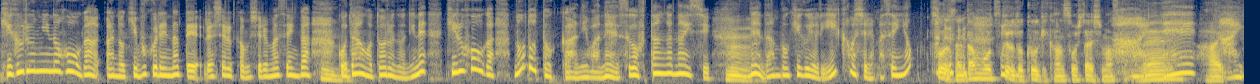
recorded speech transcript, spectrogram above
着ぐるみの方があの着膨れになっていらっしゃるかもしれませんが、うん。こう暖を取るのにね着る方が喉とかにはねすごい負担がないし、うん。ね暖房器具よりいいかもしれませんよ。そうですね。暖房つけると空気乾燥したりしますからね。ね。はい、はい。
